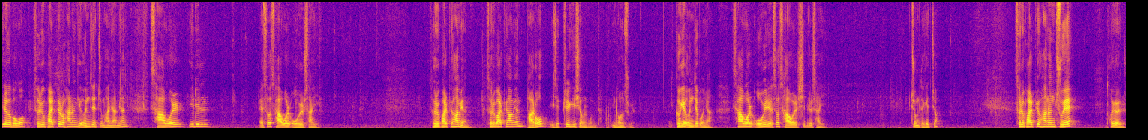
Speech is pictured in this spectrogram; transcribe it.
읽어보고 서류 발표를 하는 게 언제쯤 하냐면 4월 1일에서 4월 5일 사이. 서류 발표하면 서류 발표하면 바로 이제 필기 시험을 봅니다. 이 논술. 그게 언제 보냐? 4월 5일에서 4월 10일 사이. 쯤 되겠죠? 서류 발표하는 주에 토요일.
